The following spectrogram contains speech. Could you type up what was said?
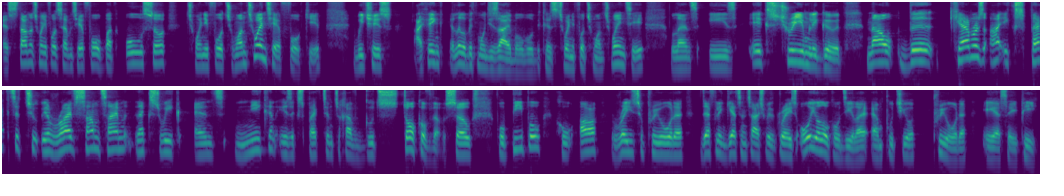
a standard 24-70 f4, but also 24 to 120 f4 kit, which is I think a little bit more desirable because 24 to 120 lens is extremely good. Now, the cameras are expected to arrive sometime next week and Nikon is expecting to have good stock of those. So for people who are ready to pre-order, definitely get in touch with Grays or your local dealer and put your pre-order ASAP.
